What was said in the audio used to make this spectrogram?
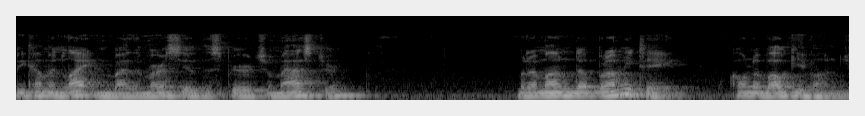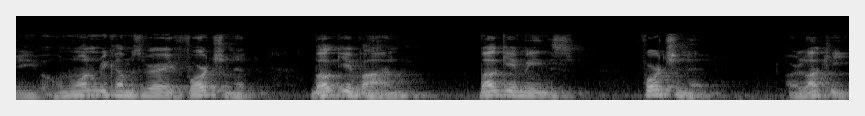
become enlightened by the mercy of the spiritual master. Brahmanda Brahmiti, Kona Bhagyavan Jiva. When one becomes very fortunate, Bhagyavan, Bhagya means fortunate or lucky.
